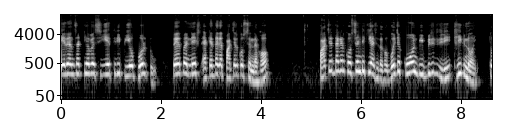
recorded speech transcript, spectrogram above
এর অ্যান্সারটি হবে CA three PO four two তো এরপর নেক্সট একের দাগের পাঁচের কোশ্চেন দেখো। পাঁচের দাগের কোশ্চেনটি কি আছে দেখো? বলছে কোন বিবৃতিটি ঠিক নয়। তো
